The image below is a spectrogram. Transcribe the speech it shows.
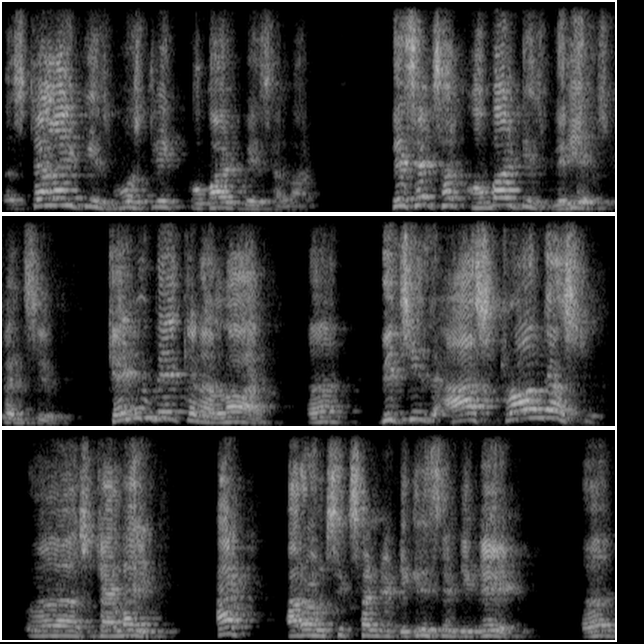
The stellite is mostly cobalt-based alloy. They said, sir, cobalt is very expensive. Can you make an alloy uh, which is as strong as uh, stellite at around 600 degrees centigrade, uh,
